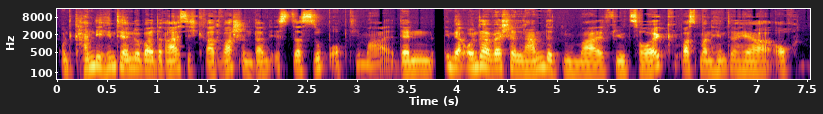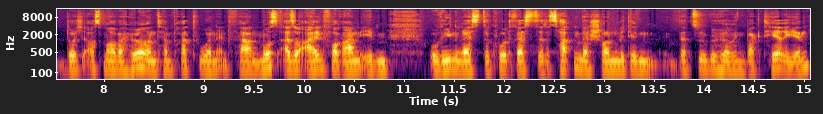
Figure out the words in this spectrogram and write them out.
und kann die hinterher nur bei 30 Grad waschen, dann ist das suboptimal. Denn in der Unterwäsche landet nun mal viel Zeug, was man hinterher auch durchaus mal bei höheren Temperaturen entfernen muss. Also allen voran eben Urinreste, Kotreste, das hatten wir schon mit den dazugehörigen Bakterien.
